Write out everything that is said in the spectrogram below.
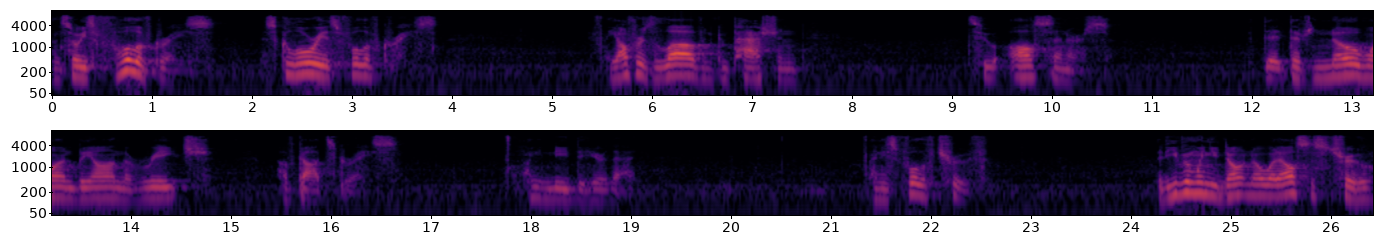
And so he's full of grace. His glory is full of grace. He offers love and compassion to all sinners. There's no one beyond the reach of God's grace. We need to hear that. And He's full of truth. That even when you don't know what else is true,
